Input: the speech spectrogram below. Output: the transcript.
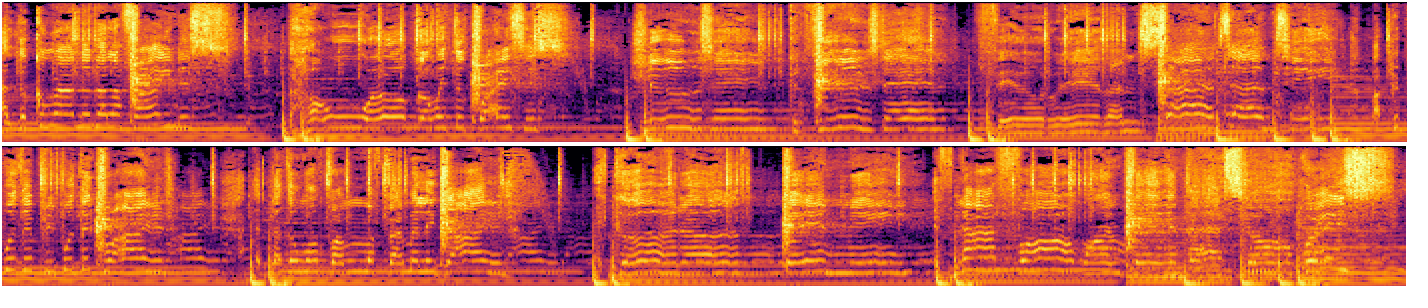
I look around and all I find is the whole world going through crisis, losing, confused and filled with uncertainty. My people, the people, they crying. Another one from my family dying. It could have been me if not for one thing, that's your grace.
